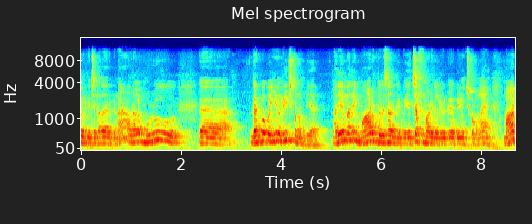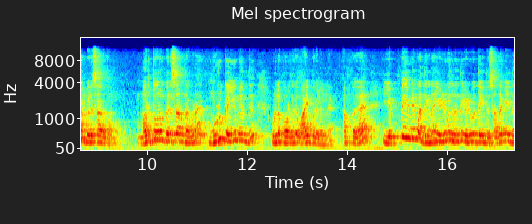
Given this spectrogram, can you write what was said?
அவருக்கு சின்னதாக இருக்குன்னா அவரால் முழு கர்ப்பப்பையும் ரீச் பண்ண முடியாது. அதே மாதிரி மாடும் பெருசாக இருக்குது இப்போ ஹெச்எஃப் மாடுகள் இருக்குது அப்படின்னு வச்சுக்கோங்களேன். மாடு பெருசாக இருக்கும். மருத்துவரும் பெருசாக இருந்தால் கூட முழு கையும் வந்து உள்ளே போகிறதுக்கு வாய்ப்புகள் இல்லை. அப்போ எப்பயுமே பார்த்தீங்கன்னா எழுபதுலேருந்து எழுபத்தைந்து சதவீத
